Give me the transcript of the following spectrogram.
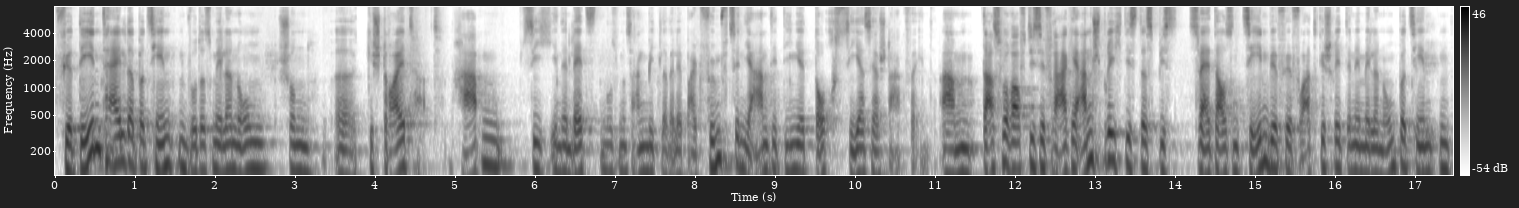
Für den Teil der Patienten, wo das Melanom schon äh, gestreut hat, haben sich in den letzten, muss man sagen, mittlerweile bald 15 Jahren die Dinge doch sehr, sehr stark verändert. Ähm, das, worauf diese Frage anspricht, ist, dass bis 2010 wir für fortgeschrittene Melanompatienten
